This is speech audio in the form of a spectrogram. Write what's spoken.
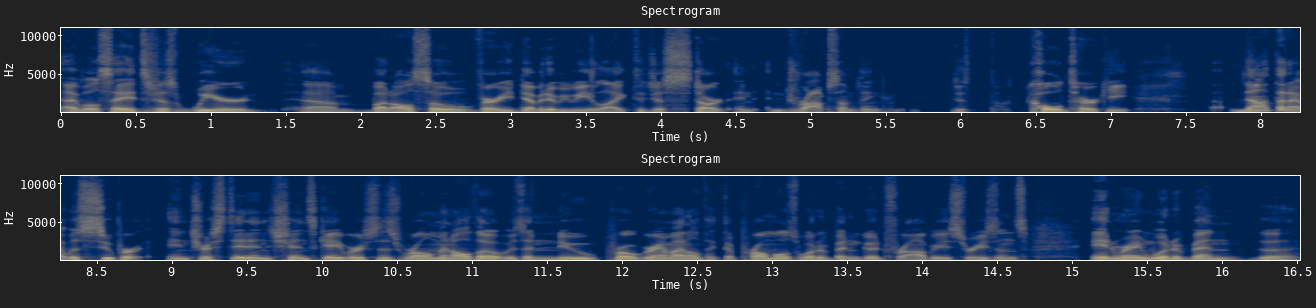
I will say it's just weird, um, but also very WWE like to just start and, and drop something just cold turkey not that I was super interested in Shinsuke versus Roman, although it was a new program. I don't think the promos would have been good for obvious reasons. In ring would have been the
